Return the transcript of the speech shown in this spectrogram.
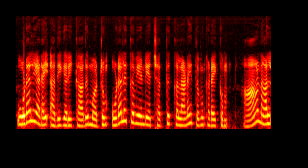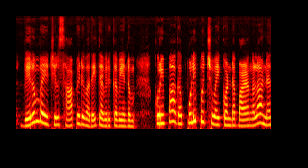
உடல் எடை அதிகரிக்காது மற்றும் உடலுக்கு வேண்டிய சத்துக்கள் அனைத்தும் கிடைக்கும். ஆனால் வெறும் வயிற்றில் சாப்பிடுவதை தவிர்க்க வேண்டும். குறிப்பாக புளிப்பு சுவை கொண்ட பழங்களான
